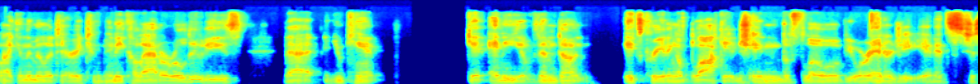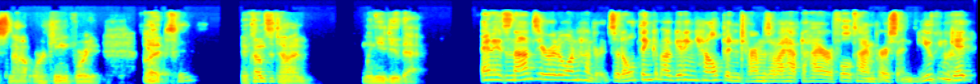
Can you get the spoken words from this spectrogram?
like in the military, too many collateral duties that you can't get any of them done. It's creating a blockage in the flow of your energy and it's just not working for you. But there comes a time when you do that. And it's not zero to 100. So don't think about getting help in terms of I have to hire a full time person. You can Right. get,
